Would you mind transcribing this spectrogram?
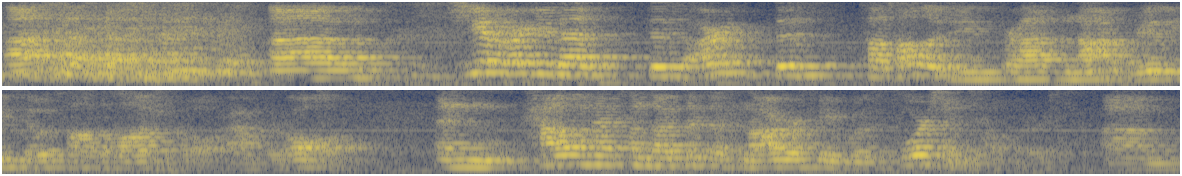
Uh, um, she had argued that this, art, this tautology is perhaps not really so tautological after all. And Hallam had conducted ethnography with fortune tellers, um,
